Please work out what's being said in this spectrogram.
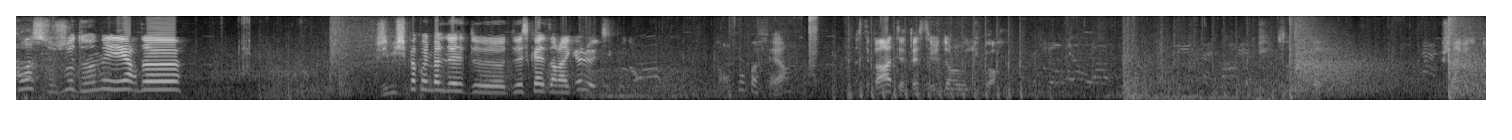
quoi ce jeu de merde? J'ai mis je sais pas combien de balles de, de, de dans la gueule, le type non. Non, faut pas faire. Ah, C'était pas un tête, c'était juste dans le haut du corps. Putain de. J'arrive à.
